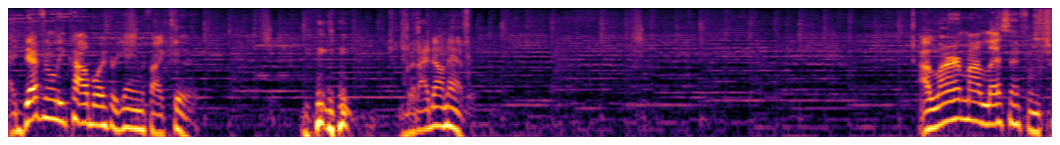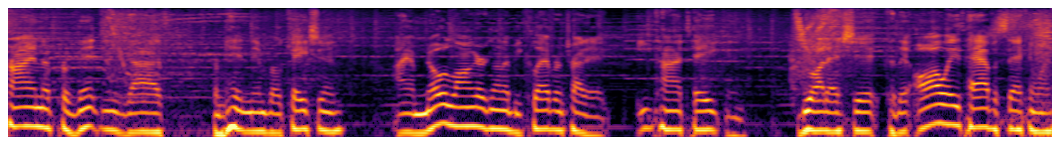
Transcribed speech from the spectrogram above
I definitely cowboy for game if I could, but I don't have it. I learned my lesson from trying to prevent these guys from hitting invocation. I am no longer gonna be clever and try to econ take and do all that shit because they always have a second one,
